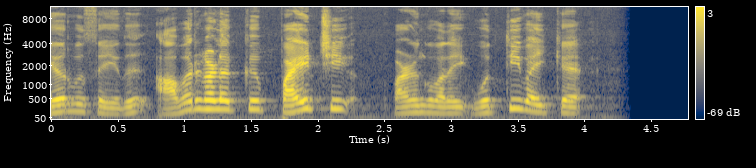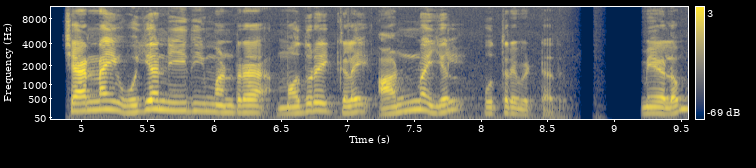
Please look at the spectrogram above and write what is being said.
தேர்வு செய்து அவர்களுக்கு பயிற்சி வழங்குவதை ஒத்தி வைக்க சென்னை உயர்நீதிமன்ற மதுரை கிளை அண்மையில் உத்தரவிட்டது. மேலும்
